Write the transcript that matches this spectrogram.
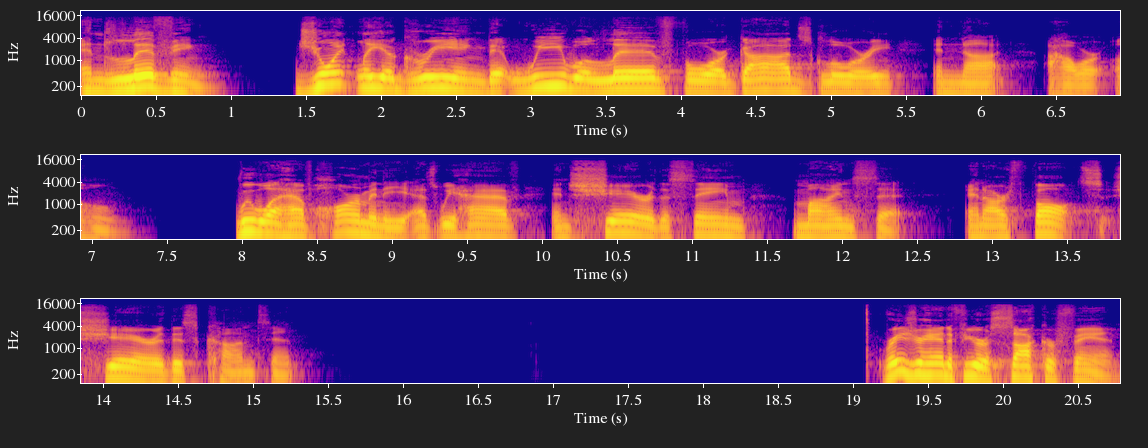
and living, jointly agreeing that we will live for God's glory and not our own. We will have harmony as we have and share the same mindset, and our thoughts share this content. Raise your hand if you're a soccer fan.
